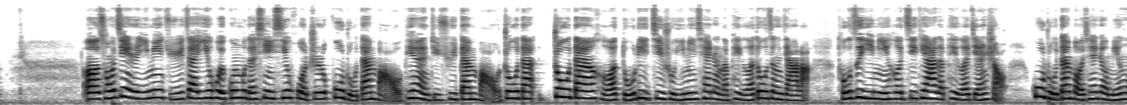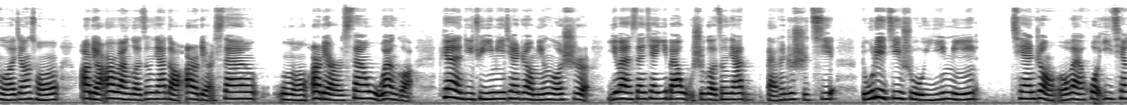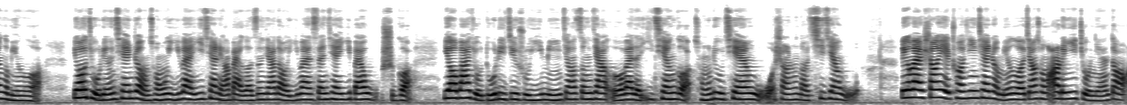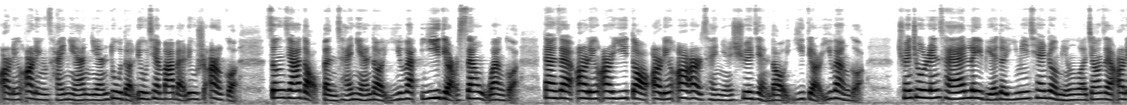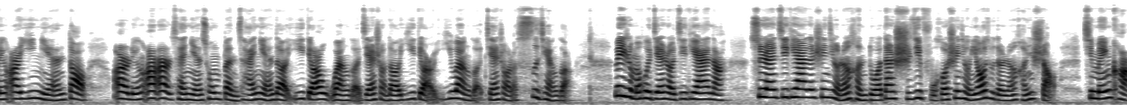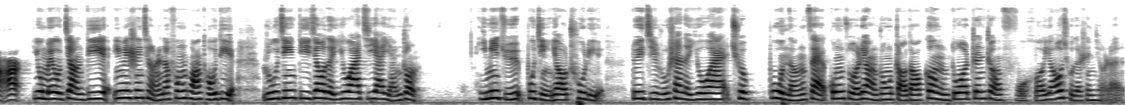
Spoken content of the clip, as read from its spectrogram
呃，从近日移民局在议会公布的信息获知，雇主担保、偏远地区担保、州单、州单和独立技术移民签证的配额都增加了，投资移民和 GTR 的配额减少。雇主担保签证名额将从2.2万个增加到2.35、2.35万个，偏远地区移民签证名额是一万三千一百五十个，增加百分之十七。独立技术移民。签证额外获一千个名额，幺九零签证从一万一千两百个增加到一万三千一百五十个，幺八九独立技术移民将增加额外的一千个，从六千五上升到七千五。另外，商业创新签证名额将从二零一九年到二零二零财年年度的六千八百六十二个，增加到本财年的一万一点三五万个，但在二零二一到二零二二财年削减到一点一万个。全球人才类别的移民签证名额将在2021年到2022财年从本财年的1.5万个减少到1.1万个，减少了4000个。为什么会减少 GTI 呢？虽然 GTI 的申请人很多，但实际符合申请要求的人很少，其门槛儿又没有降低，因为申请人的疯狂投递，如今递交的 UI 积压严重。移民局不仅要处理堆积如山的 UI，却不能在工作量中找到更多真正符合要求的申请人。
